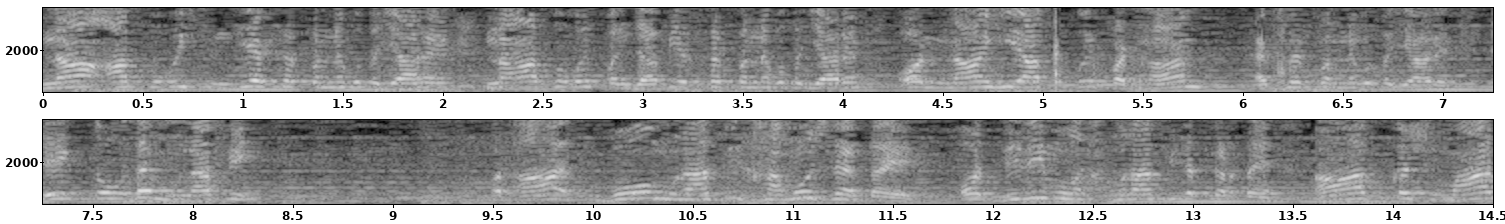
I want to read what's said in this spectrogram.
نہ آپ کو کوئی سندھی ایکسپٹ کرنے کو تیار ہے، نہ آپ کو کوئی پنجابی ایکسپٹ کرنے کو تیار ہے، اور نہ ہی آپ کو کوئی پٹھان ایکسپٹ کرنے کو تیار ہے۔ ایک تو ہوتا ہے منافق۔ اور وہ منافق خاموش رہتا ہے اور دلی منافقت کرتا ہے۔ آپ کا شمار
